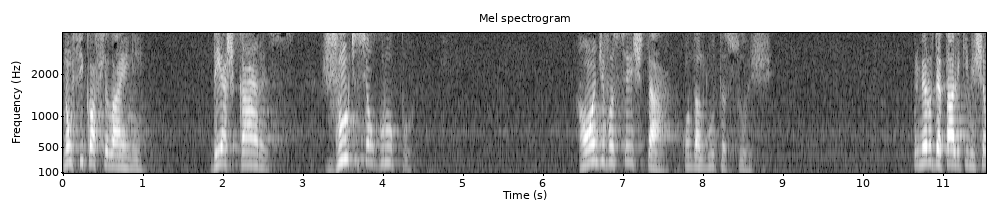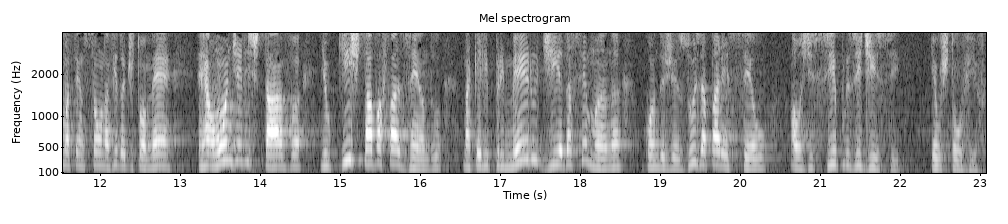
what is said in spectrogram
Não fique offline. Dê as caras. Junte-se ao grupo. Aonde você está quando a luta surge? primeiro detalhe que me chama a atenção na vida de Tomé é aonde ele estava e o que estava fazendo naquele primeiro dia da semana, quando Jesus apareceu aos discípulos e disse: Eu estou vivo.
